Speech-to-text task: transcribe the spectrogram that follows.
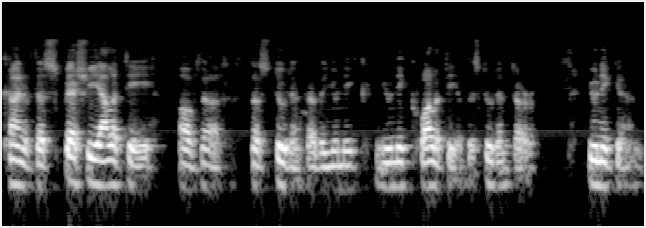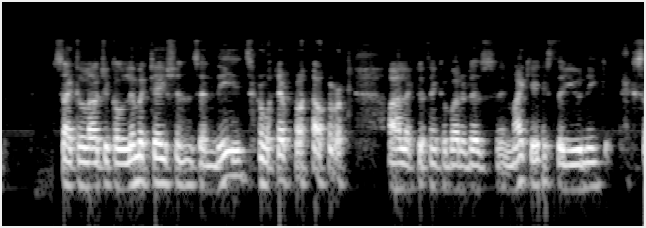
kind of the speciality of the the student or the unique unique quality of the student or unique um, psychological limitations and needs or whatever, however, I like to think about it as, in my case, the unique ex-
